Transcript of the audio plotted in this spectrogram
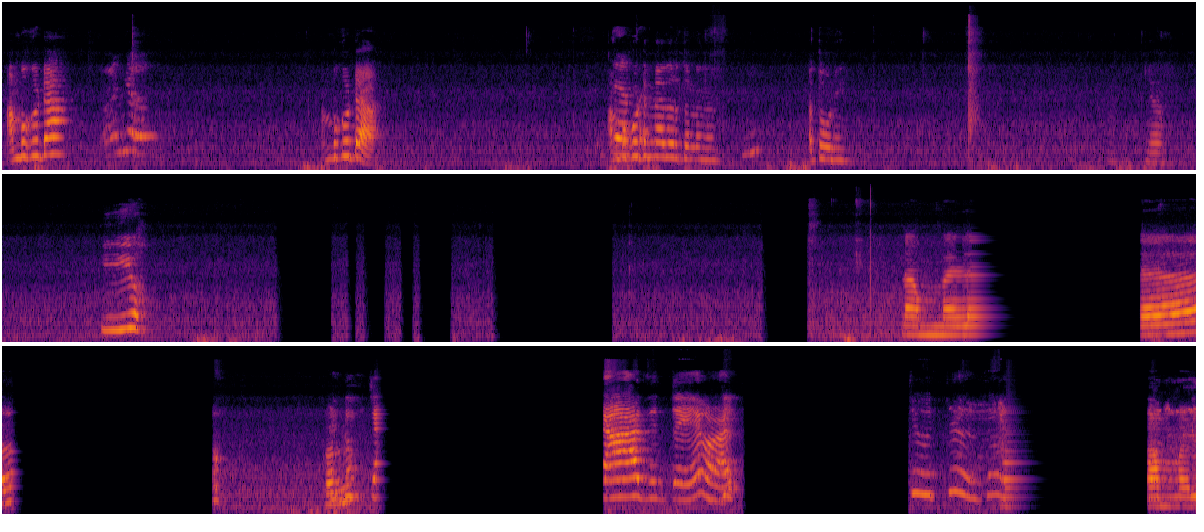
അമ്പുകൂട്ട അമ്പുകൂട്ട അമ്പുക്കുട്ടിനെ തീർത്തുണ്ടെന്ന് ആ തോണി. അയ്യോ. നമ്മൾ പറഞ്ഞു. നമ്മൾ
